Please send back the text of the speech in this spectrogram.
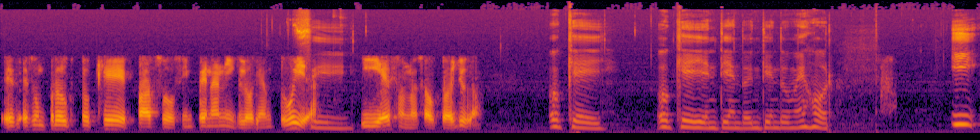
es, es un producto que pasó sin pena ni gloria en tu vida y eso no es autoayuda. Ok, Ok, entiendo, entiendo mejor. ¿Y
